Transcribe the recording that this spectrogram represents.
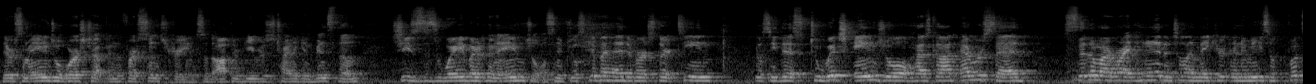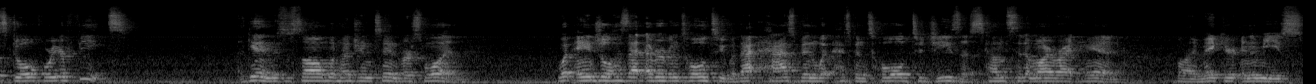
There was some angel worship in the first century, and so the author of Hebrews is trying to convince them Jesus is way better than angels. And if you'll skip ahead to verse 13, you'll see this To which angel has God ever said, Sit on my right hand until I make your enemies a footstool for your feet? Again, this is Psalm 110, verse 1. What angel has that ever been told to? But that has been what has been told to Jesus. Come sit at my right hand while I make your enemies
